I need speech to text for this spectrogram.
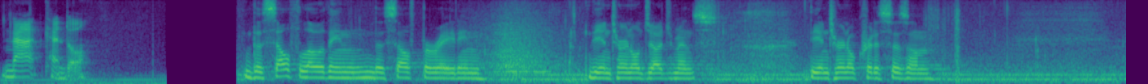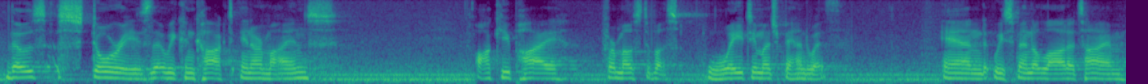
Nat Kendall. The self loathing, the self berating, the internal judgments, the internal criticism, those stories that we concoct in our minds occupy, for most of us, way too much bandwidth And we spend a lot of time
